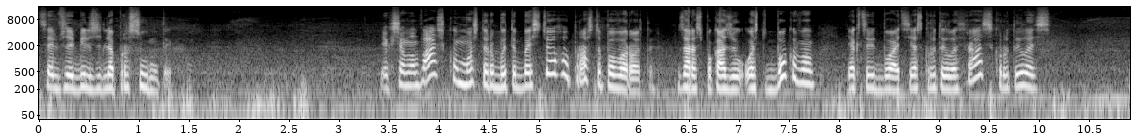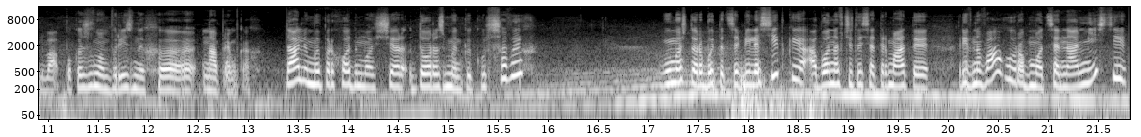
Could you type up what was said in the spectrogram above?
Це вже більше для просунутих. Якщо вам важко, можете робити без цього, просто повороти. Зараз покажу ось тут боком вам, як це відбувається. Я скрутилась раз, скрутилась два. Покажу вам в різних е, напрямках. Далі ми переходимо ще до розминки кульшових. Ви можете робити це біля сітки або навчитися тримати рівновагу. Робимо це на місці.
